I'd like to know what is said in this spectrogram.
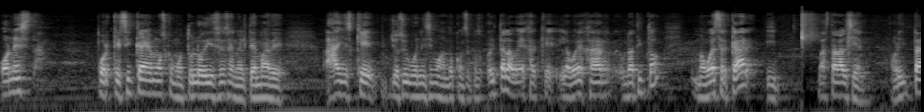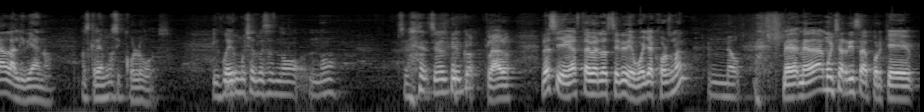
honesta. Porque sí caemos, como tú lo dices, en el tema de, ay, es que yo soy buenísimo dando consejos. Ahorita la voy a dejar que la voy a dejar un ratito, me voy a acercar y va a estar al 100. Ahorita la aliviano. Nos creemos psicólogos. Y güey, muchas veces no no. ¿Sí, sí me explico? Claro. ¿No sé si llegaste a ver la serie de Bojack Horseman? No. Me, me da mucha risa porque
